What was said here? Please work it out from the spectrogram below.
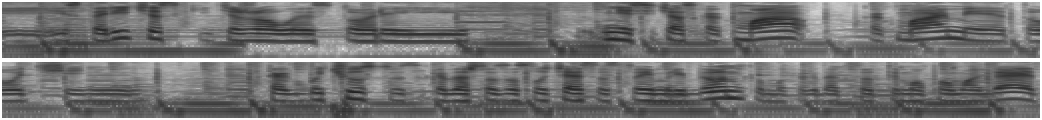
исторически тяжелая история, и мне сейчас как, ма, как маме это очень как бы чувствуется, когда что-то случается с твоим ребенком, и когда кто-то ему помогает,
